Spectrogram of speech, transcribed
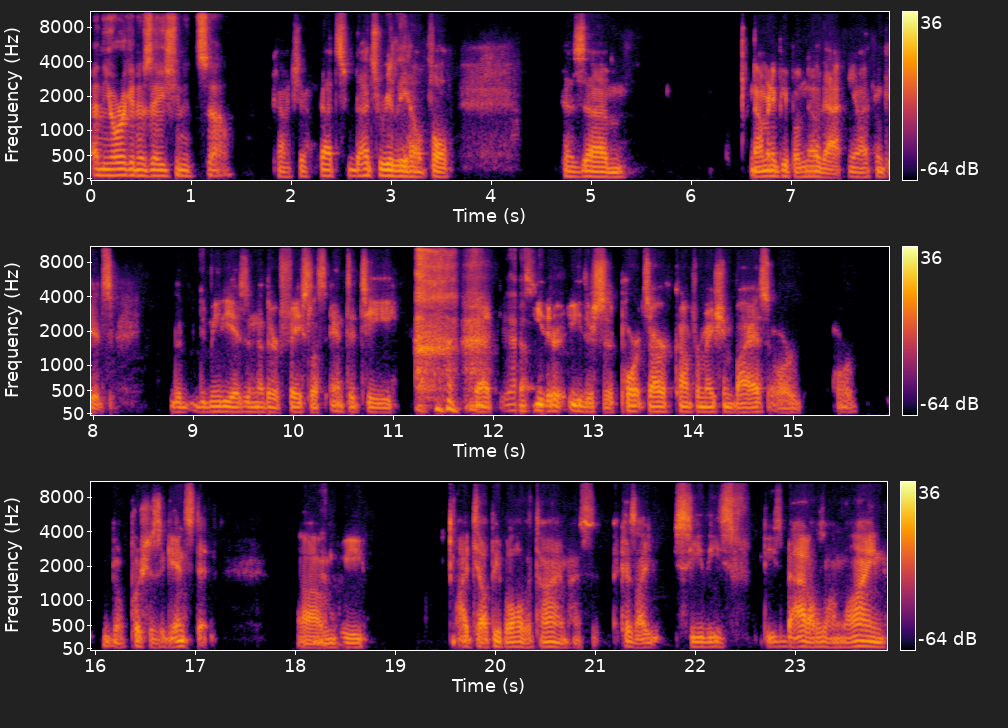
and the organization itself. Gotcha. That's that's really helpful because um, not many people know that. You know, I think it's the, the media is another faceless entity that yes. either either supports our confirmation bias or or you know, pushes against it. Um, yeah. We, I tell people all the time because I see these these battles online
